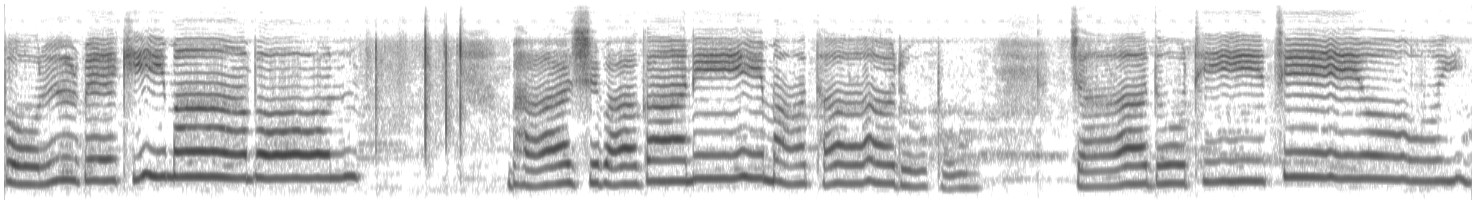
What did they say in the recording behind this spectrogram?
বলবে কি মা বল। ভাস বাগানে মাথার উপর চাঁদ উঠিছে ওই।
